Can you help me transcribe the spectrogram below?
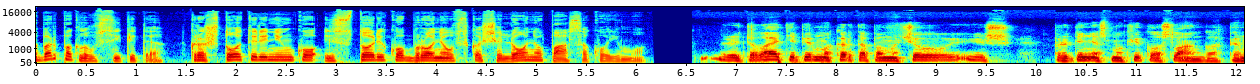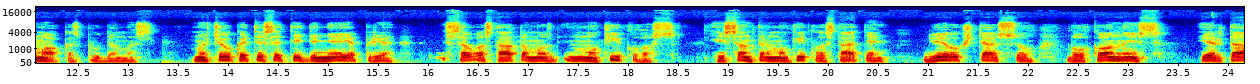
Dabar paklausykite kraštotyrininko istoriko Broniaus Kašelionio pasakojimo. Reitelaitį pirmą kartą pamačiau iš pradinės mokyklos lango, pirmokas būdamas. Mačiau, kad jis ateidinėja prie savo statomos mokyklos. Jis antrą mokyklą statė dvi aukštę su balkonais ir tą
